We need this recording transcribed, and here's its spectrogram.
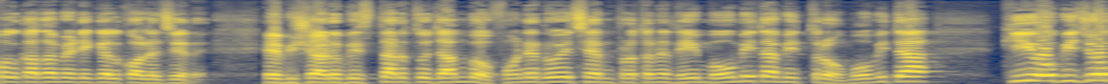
কলকাতা মেডিকেল কলেজের। এ বিষয়ে আরও বিস্তারিত জানব। ফোনে রয়েছেন প্রতিনিধি মৌমিতা মিত্র। মৌমিতা, কি অভিযোগ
